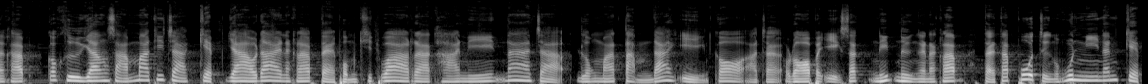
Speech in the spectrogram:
นะครับ ก็คือยังสามารถที่จะเก็บยาวได้นะครับ แต่ผมคิดว่าราคานี้น่าจะลงมาต่ำได้อีก ก็อาจจะรอไปอีกสักนิดนึงนะครับ แต่ถ้าพูดถึงหุ้นนี้นั้นเก็บ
